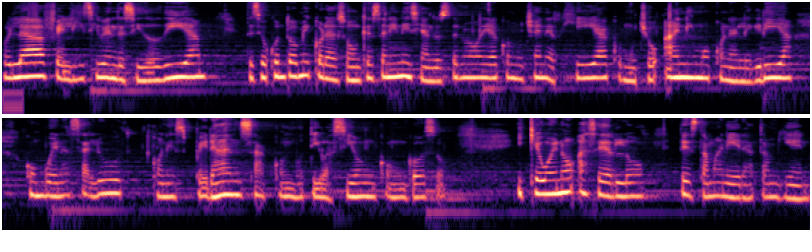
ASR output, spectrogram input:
Hola, feliz y bendecido día. Deseo con todo mi corazón que estén iniciando este nuevo día con mucha energía, con mucho ánimo, con alegría, con buena salud, con esperanza, con motivación, con gozo. Y qué bueno hacerlo de esta manera también,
